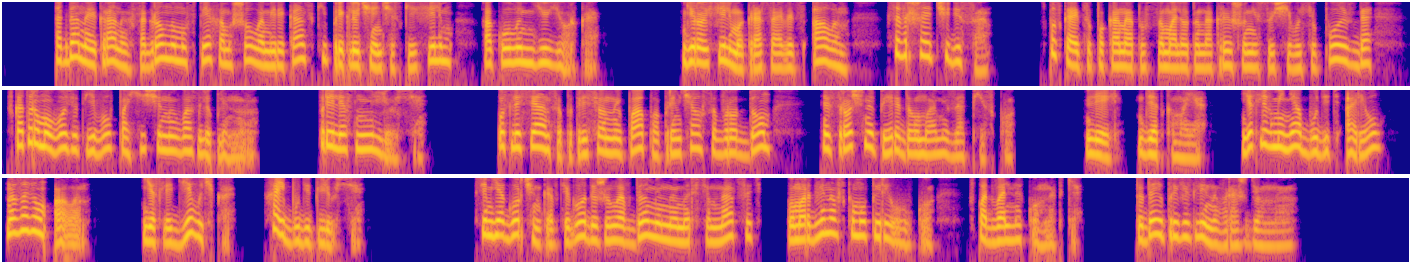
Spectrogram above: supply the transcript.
Тогда на экранах с огромным успехом шел американский приключенческий фильм «Акулы Нью-Йорка». Герой фильма, красавец Аллан, совершает чудеса. Спускается по канату с самолета на крышу несущегося поезда, в котором увозят его похищенную возлюбленную, прелестную Люси. После сеанса потрясенный папа примчался в роддом и срочно передал маме записку. «Лель, детка моя, если в меня будет орел, назовем Алан. Если девочка, хай будет Люси». Семья Горченко в те годы жила в доме номер 17 по Мордвиновскому переулку, в подвальной комнатке. Туда и привезли новорожденную.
